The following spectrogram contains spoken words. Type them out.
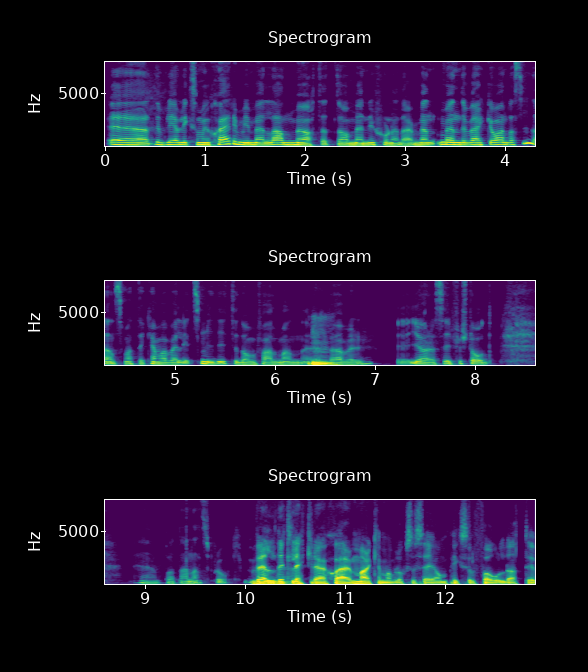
ja. det blev liksom en skärm emellan mötet av människorna där. Men, men det verkar å andra sidan som att det kan vara väldigt smidigt i de fall man mm. behöver göra sig förstådd eh, på ett annat språk. Väldigt Men, läckra skärmar kan man väl också säga om Pixel Fold. Att det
